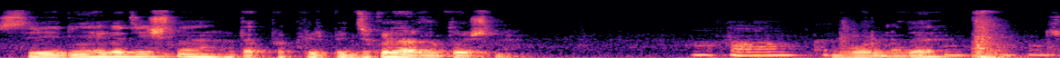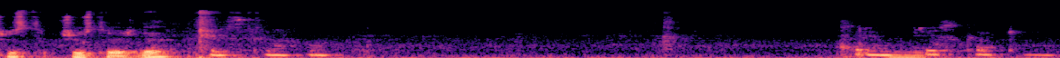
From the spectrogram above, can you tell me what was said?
средняя ягодичная, так перпендикулярно точно. Ага. Больно, да? Ага, Чувств- чувствуешь, да? чувствую, ага. Прям перескакивает.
